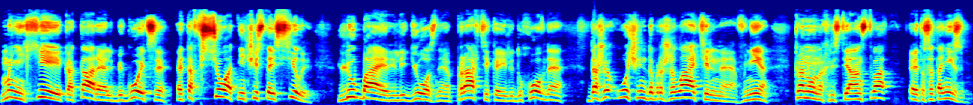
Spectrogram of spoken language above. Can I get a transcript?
манихеи, катары, альбегойцы – это все от нечистой силы. Любая религиозная практика или духовная, даже очень доброжелательная вне канона христианства – это сатанизм.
